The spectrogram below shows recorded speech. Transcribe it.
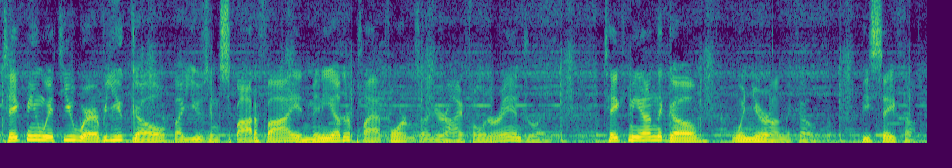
Take me with you wherever you go by using Spotify and many other platforms on your iPhone or Android. Take me on the go when you're on the go. Be safe out there.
